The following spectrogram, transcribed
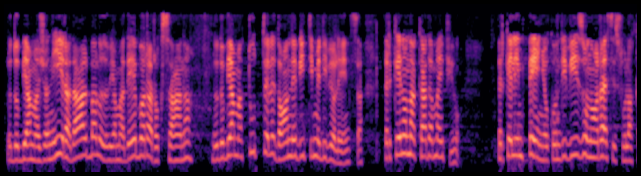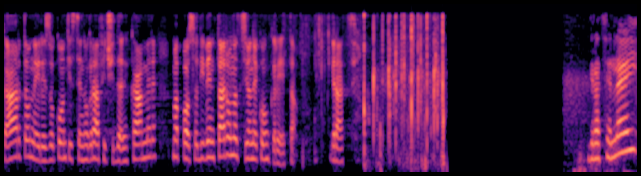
lo dobbiamo a Janira, ad Alba, lo dobbiamo a Deborah, a Roxana, lo dobbiamo a tutte le donne vittime di violenza, perché non accada mai più, perché l'impegno condiviso non resti sulla carta o nei resoconti stenografici delle Camere, ma possa diventare un'azione concreta. Grazie. Grazie a lei.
